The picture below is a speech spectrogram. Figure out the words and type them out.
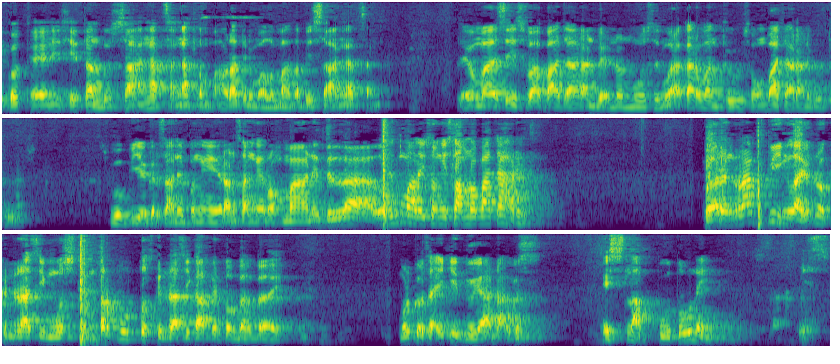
rekodane setan itu sangat-sangat lemah. Ora terima lemah tapi sangat-sangat. Lha mahasiswa pacaran mbek non muslim ora karuan dosa, pacaran dosa. Sebab piye kersane pangeran sange rohmane delal, iku malah iso ngislamno pacare. Bareng rabi nglahirno generasi muslim, terputus generasi kafir kok mbah bae. Mergo saiki duwe anak wis Islam putune. Wis.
